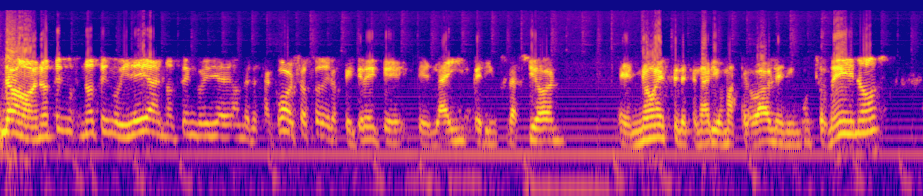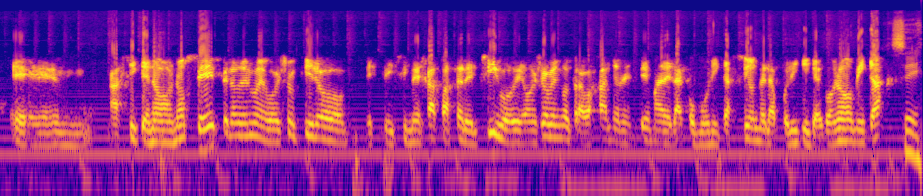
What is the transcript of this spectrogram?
No, no tengo, no tengo idea, no tengo idea de dónde lo sacó. Yo soy de los que creen que, la hiperinflación eh, no es el escenario más probable, ni mucho menos. Eh, así que no, no sé, pero de nuevo, yo quiero, este, y si me dejas pasar el chivo, digamos, yo vengo trabajando en el tema de la comunicación de la política económica. Sí.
